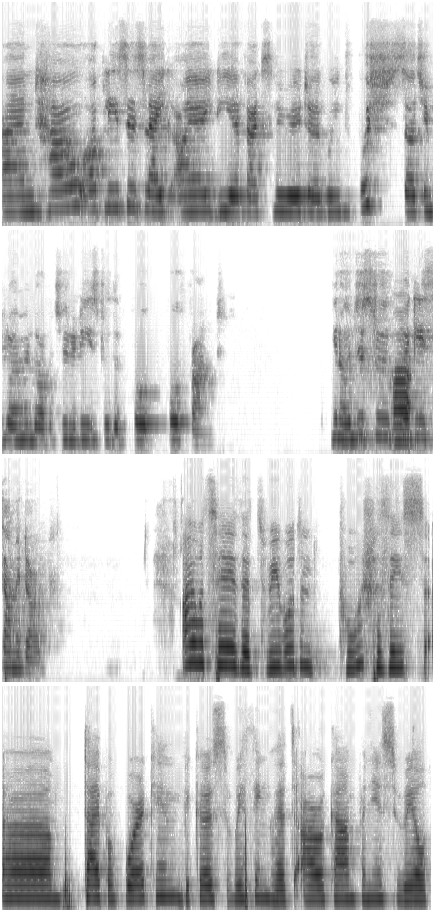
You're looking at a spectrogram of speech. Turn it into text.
And how are places like IIDF Accelerator going to push such employment opportunities to the forefront? You know, just to uh, quickly uh, sum it up. I would say that we wouldn't push this uh, type of working because we think that our companies will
